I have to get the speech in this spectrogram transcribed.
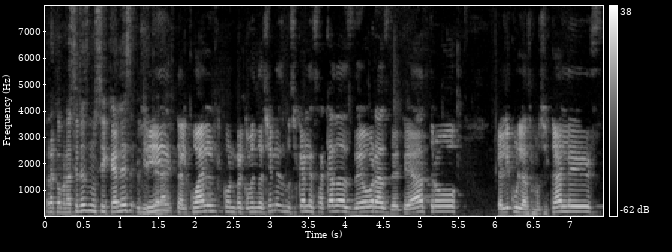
recomendaciones musicales, Sí, literal. tal cual, con recomendaciones musicales sacadas de obras de teatro, películas musicales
